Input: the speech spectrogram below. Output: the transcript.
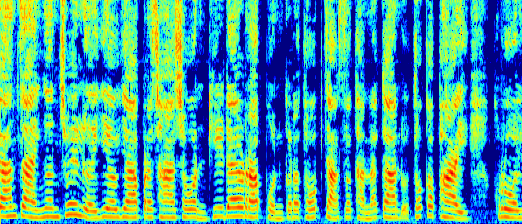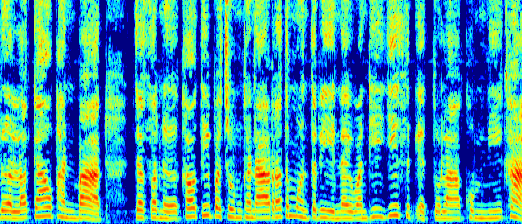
การจ่ายเงินช่วยเหลือเยียวยาประชาชนที่ได้รับผลกระทบจากสถานการณ์อุทกภัย ครัวเรือนละ 9,000 บาท จะเสนอเข้าที่ประชุมคณะรัฐมนตรีในวันที่ 21ตุลาคมนี้ค่ะ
